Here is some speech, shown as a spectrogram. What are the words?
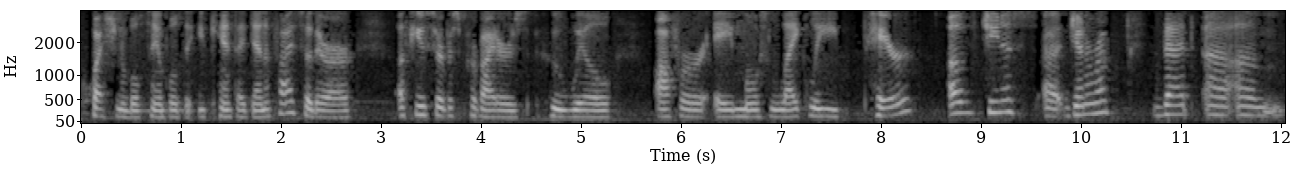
questionable samples that you can't identify. So there are a few service providers who will offer a most likely pair of genus, uh, genera, that uh, um,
